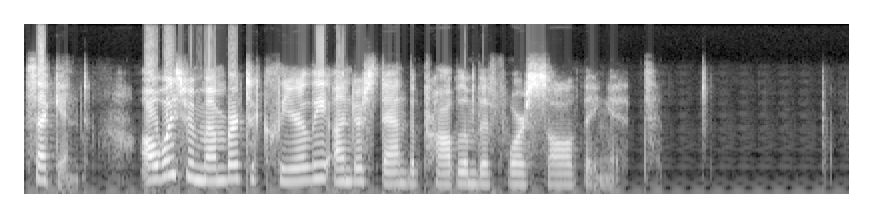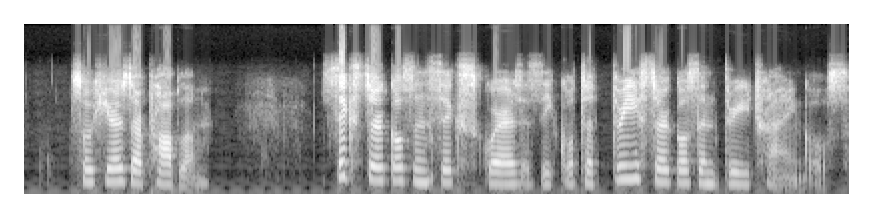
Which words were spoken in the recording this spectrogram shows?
Second, always remember to clearly understand the problem before solving it. So here's our problem. 6 circles and 6 squares is equal to 3 circles and 3 triangles.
